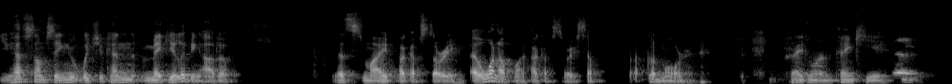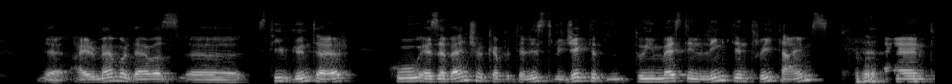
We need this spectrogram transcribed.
you have something which you can make your living out of. That's my fuck up story. one of my fuck up stories. So i've got more. Great one. Thank you. Uh, yeah, I remember there was uh, Steve Günther, who, as a venture capitalist, rejected to invest in LinkedIn three times. and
